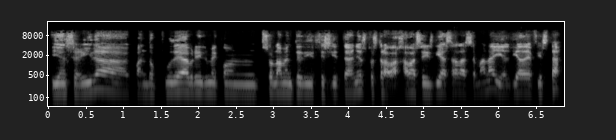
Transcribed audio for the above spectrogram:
y enseguida cuando pude abrirme con solamente 17 años, pues trabajaba seis días a la semana y el día de fiesta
